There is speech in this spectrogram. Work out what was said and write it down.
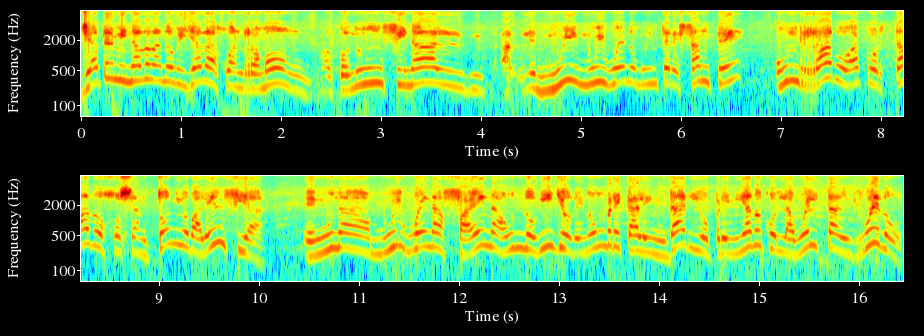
Ya ha terminado la novillada, Juan Ramón, con un final muy, muy bueno, muy interesante. Un rabo ha cortado José Antonio Valencia en una muy buena faena, un novillo de nombre calendario premiado con la vuelta al ruedo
